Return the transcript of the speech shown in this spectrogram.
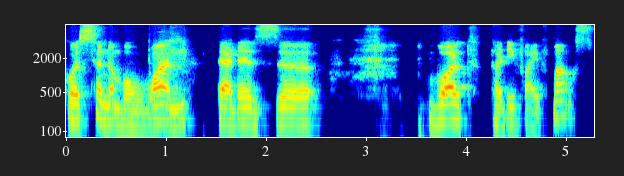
question number one, that is uh, worth 35 marks.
